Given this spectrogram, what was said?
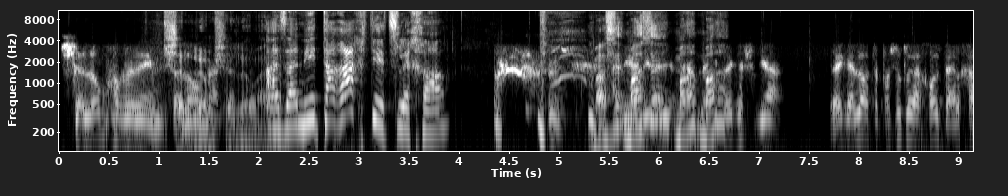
שלום חברים. שלום, נתן. שלום. אז אני טרחתי אצלך, מה זה, מה זה, מה, רגע, שנייה. רגע, לא, אתה פשוט לא יכולת, היה לך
